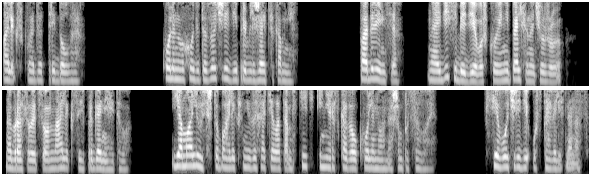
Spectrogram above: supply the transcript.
Алекс кладет три доллара. Колин выходит из очереди и приближается ко мне. «Подвинься. Найди себе девушку и не пялься на чужую». Набрасывается он на Алекса и прогоняет его. Я молюсь, чтобы Алекс не захотел отомстить и не рассказал Колину о нашем поцелуе. Все в очереди уставились на нас.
